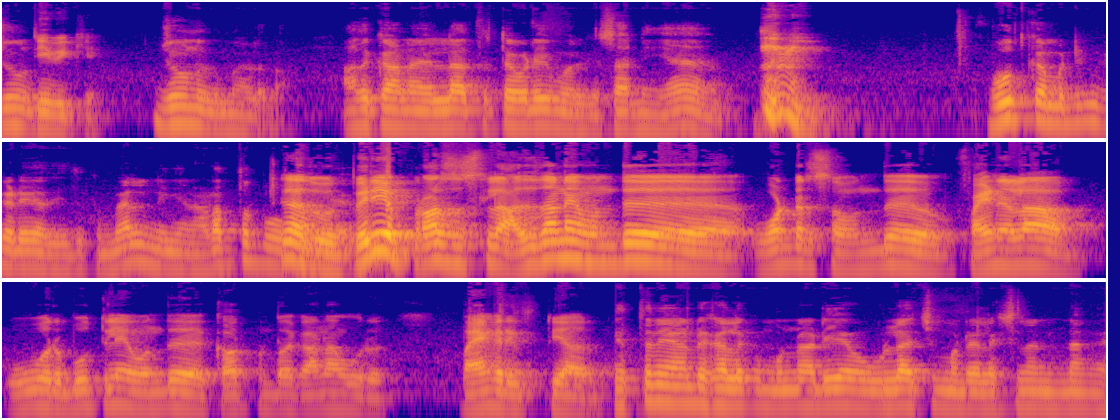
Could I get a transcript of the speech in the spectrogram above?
ஜூன். டிவிக்கு ஜூனுக்கு மேலே தான் அதுக்கான எல்லா திட்டவடையும் இருக்குது சார் நீங்கள் பூத் கமிட்டின்னு கிடையாது. இதுக்கு மேலே நீங்கள் நடத்த இல்ல அது போக ஒரு பெரிய ப்ராசஸ்ல அதுதானே வந்து ஓட்டர்ஸை வந்து ஃபைனலா ஒவ்வொரு பூத்லயும் வந்து கவர் பண்றதுக்கான ஒரு பயங்கர யுக்தியா இருக்கும். எத்தனை ஆண்டுகளுக்கு முன்னாடியே உள்ளாட்சி மன்ற எலெக்ஷன்லாம் நின்னாங்க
